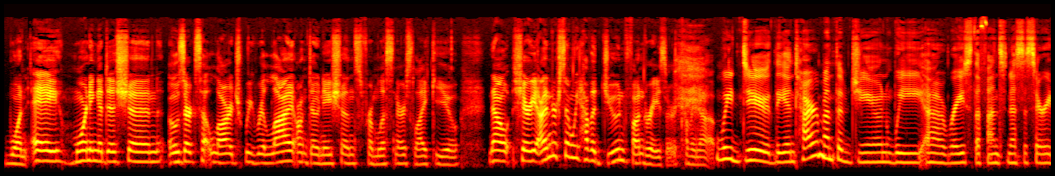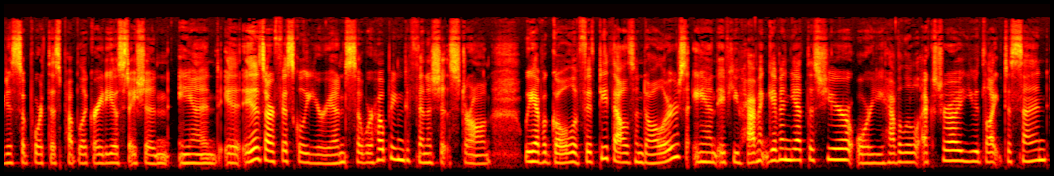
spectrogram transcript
1A, Morning Edition, Ozarks at Large, we rely on donations from listeners like you. Now, Sherry, I understand we have a June fundraiser coming up. We do. The entire month of June, we uh, raise the funds necessary to support this public radio station, and it is our fiscal year end, so we're hoping to finish it strong. We have a goal of $50,000, and if you haven't given yet this year or you have a little extra you'd like to send,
